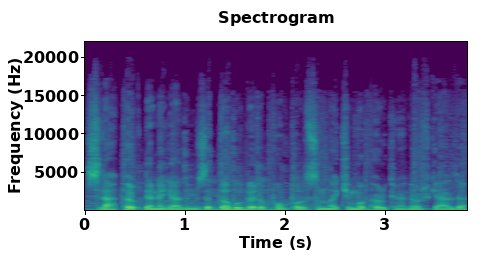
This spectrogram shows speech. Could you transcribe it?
Silah perklerine geldiğimizde double barrel pompalısının Akimbo perküne nerf geldi.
